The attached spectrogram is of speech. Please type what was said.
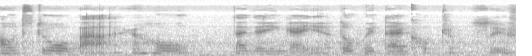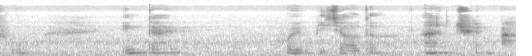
outdoor 吧，然后。大家应该也都会戴口罩，所以说应该会比较的安全吧。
